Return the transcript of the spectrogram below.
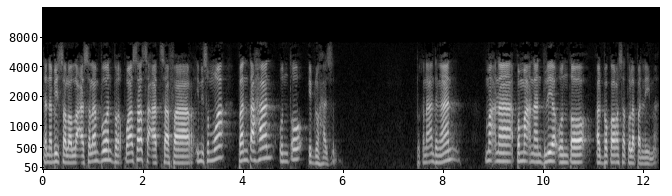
Dan Nabi sallallahu alaihi wasallam pun berpuasa saat safar. Ini semua bantahan untuk Ibnu Hazm. Berkenaan dengan makna pemaknaan beliau untuk Al-Baqarah 185.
